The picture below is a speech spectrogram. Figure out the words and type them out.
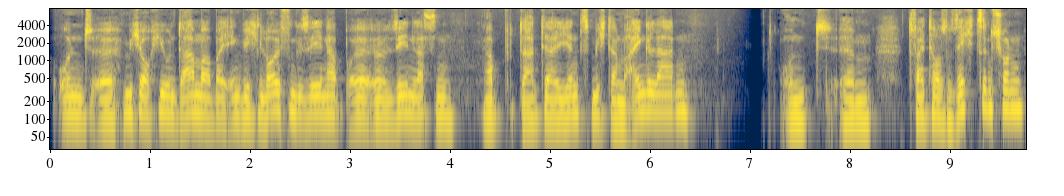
und äh, mich auch hier und da mal bei irgendwelchen Läufen gesehen habe, äh, sehen lassen hab, da hat der Jens mich dann mal eingeladen und ähm, 2016 schon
